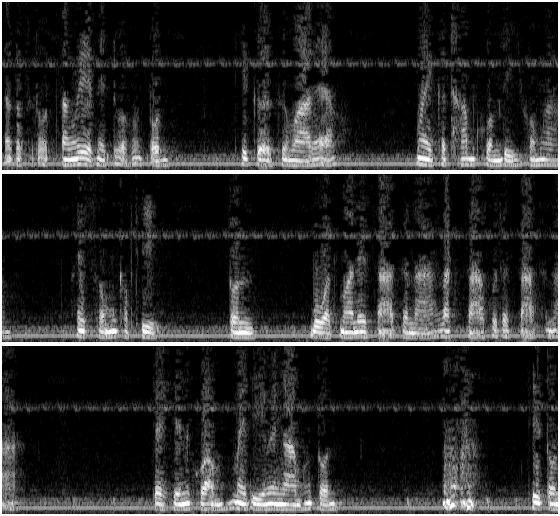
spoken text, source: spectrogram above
แล้วก็สลดสังเวชในตัวของตน ที่เกิดขึ้นมาแล้ว ไม่กระทำความดีความงาม ให้สมกับที่ตนบวชมาในศาสนา รักษาพุทธศาสนา จะเห็นความไม่ดีไม่งามของตน ที่ตน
